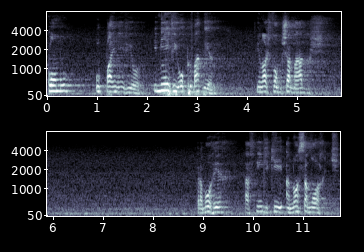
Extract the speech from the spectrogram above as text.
como o Pai me enviou e me enviou para o madeiro. E nós fomos chamados para morrer, a fim de que a nossa morte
